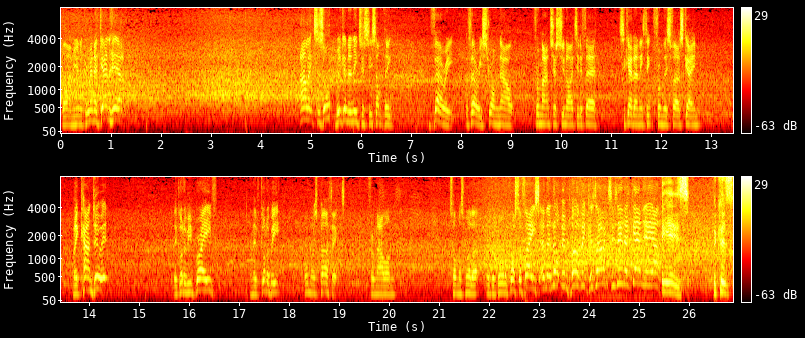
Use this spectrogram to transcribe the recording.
Bayern Munich are in again here. Alex is all. We're going to need to see something very, very strong now from Manchester United if they're to get anything from this first game. They can do it. They've got to be brave and they've got to be almost perfect from now on. Thomas Muller with the ball across the face, and they're not been perfect because Alex is in again here. He is, because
